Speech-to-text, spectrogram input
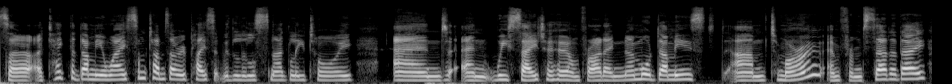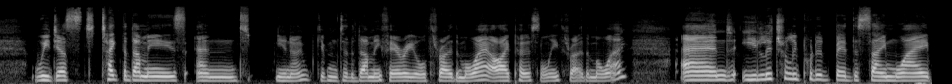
So I take the dummy away. Sometimes I replace it with a little snuggly toy, and and we say to her on Friday, no more dummies um, tomorrow, and from Saturday we just take the dummies and you know give them to the dummy fairy or throw them away. I personally throw them away. And you literally put her to bed the same way,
